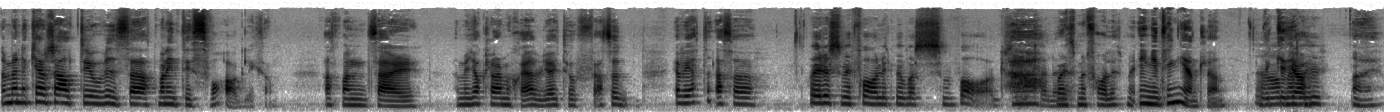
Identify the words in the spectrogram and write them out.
Nej, men det kanske alltid att visa att man inte är svag. Liksom. Att man så här, "Nej, men jag klarar mig själv, jag är tuff. Alltså, jag vet inte. Alltså, Vad är det som är farligt med att vara svag? Som kallar vad är det som är farligt med Ingenting egentligen. Ja, vilket jag, hur- nej,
